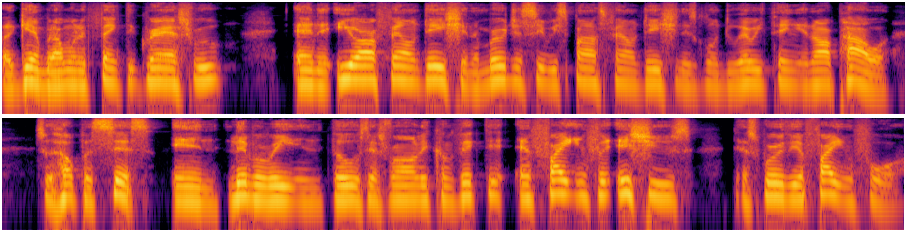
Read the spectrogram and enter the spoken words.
again, but I want to thank the grassroots and the ER Foundation, Emergency Response Foundation, is going to do everything in our power to help assist in liberating those that's wrongly convicted and fighting for issues that's worthy of fighting for.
